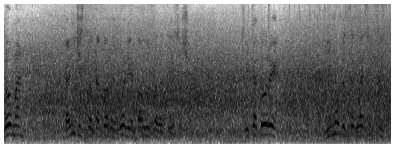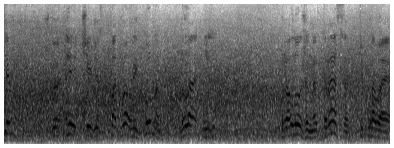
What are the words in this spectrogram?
дома, количество которых более полутора тысяч, и которые не могут согласиться с тем, что э, через подвал их дома была не- проложена трасса тепловая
